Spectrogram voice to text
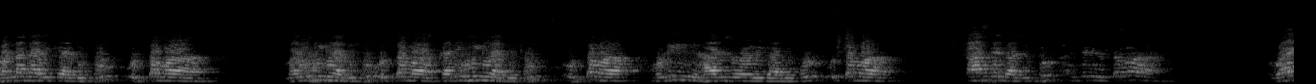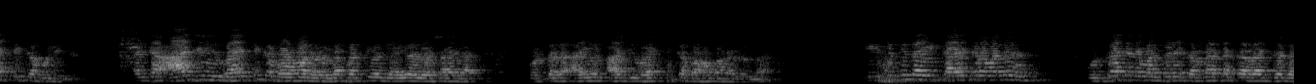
ಬಣ್ಣಗಾರಿಕೆ ಆಗಿತ್ತು ಉತ್ತಮ ಮರಿಹುಲಿ ಆಗಿತ್ತು ಉತ್ತಮ ಕರಿಹುಲಿ ಆಗಿತ್ತು ಉತ್ತಮ ಮುಡಿ ಹಾರಿಸುವವರಿಗಾಗಿತ್ತು ಉತ್ತಮ ಕಾಸೆಗಾಗಿತ್ತು ಅಂಜನೆ ಉತ್ತಮ ವೈಯಕ್ತಿಕ ಹುಲಿ. ಅಂಜ ಆಜಿ ವೈಯಕ್ತಿಕ ಬಹುಮಾನಗಳ ಪ್ರತಿಯೊಂದು ಐವತ್ತು ಸಾವಿರ ಕೊಡ್ತಾರೆ ಐ ಆಜಿ ವೈಯಕ್ತಿಕ ಬಹುಮಾನಗಳ ಈ ಸುದ್ದಿದ ಈ ಕಾರ್ಯಕ್ರಮವನ್ನು ಉದ್ಘಾಟನೆ ಮಾಡಿದರೆ ಕರ್ನಾಟಕ ರಾಜ್ಯದ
